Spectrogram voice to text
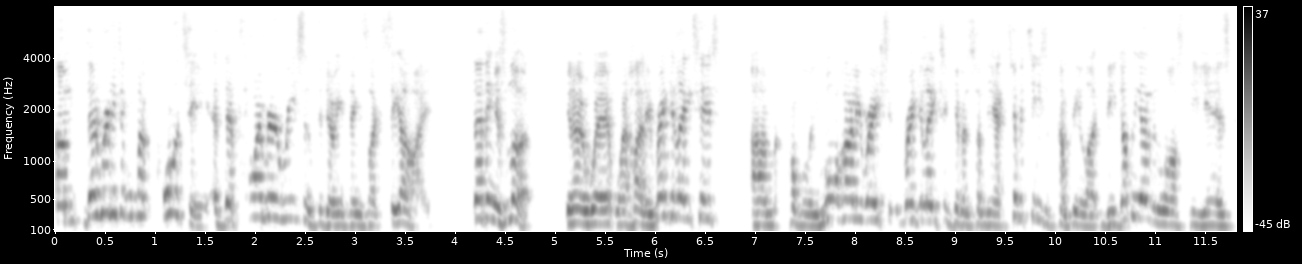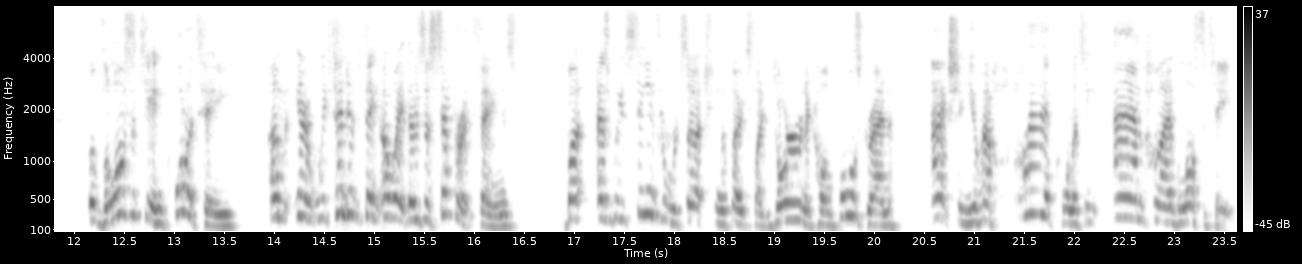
um, they're really thinking about quality as their primary reason for doing things like CI. Their thing is, look, you know, we're, we're highly regulated, um, probably more highly rated, regulated given some of the activities of company like VW over the last few years. But velocity and quality, um, you know, we've tended to think, oh wait, those are separate things. But as we've seen from research from the folks like Dora and Nicole Forsgren, actually you have higher quality and higher velocity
